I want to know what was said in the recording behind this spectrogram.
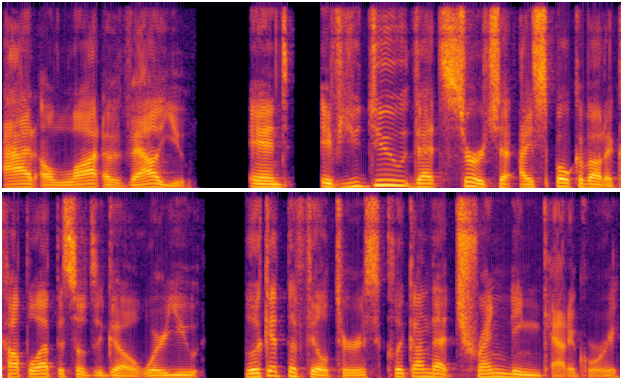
add a lot of value. And if you do that search that I spoke about a couple episodes ago, where you look at the filters, click on that trending category,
